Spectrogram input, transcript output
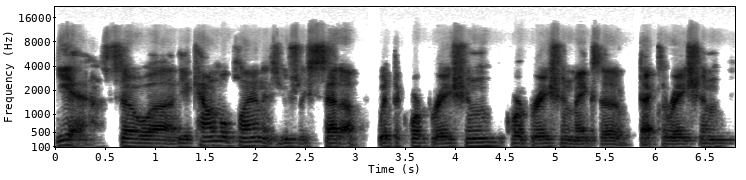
Yeah. So uh, the accountable plan is usually set up with the corporation. The corporation makes a declaration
